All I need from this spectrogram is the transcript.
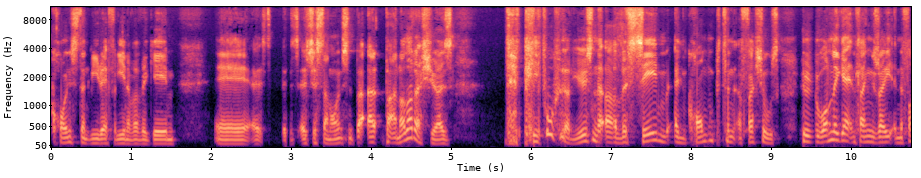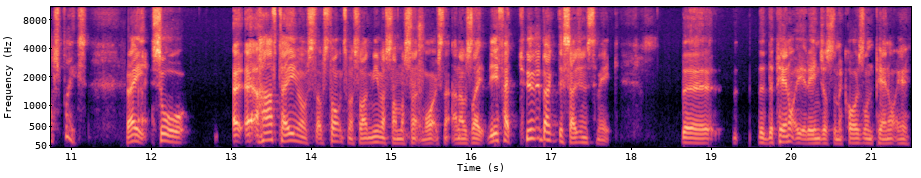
constant re-refereeing of every game, uh, it's, it's, it's, just a nonsense. But uh, but another issue is the people who are using it are the same incompetent officials who weren't getting things right in the first place, right? So at, at half time, I was, I was talking to my son, me and my son were sitting watching it, and I was like, they've had two big decisions to make. The the, the penalty at Rangers, the McCausland penalty,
